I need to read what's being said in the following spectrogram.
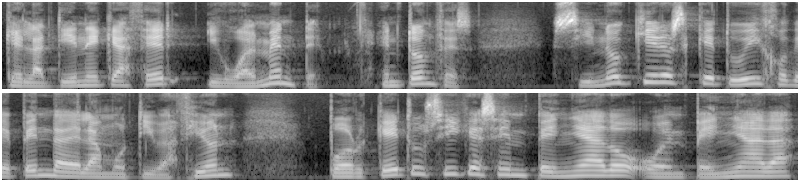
que la tiene que hacer igualmente. Entonces, si no quieres que tu hijo dependa de la motivación, ¿por qué tú sigues empeñado o empeñada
